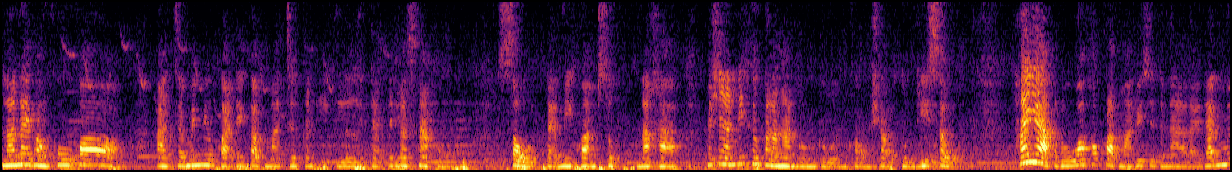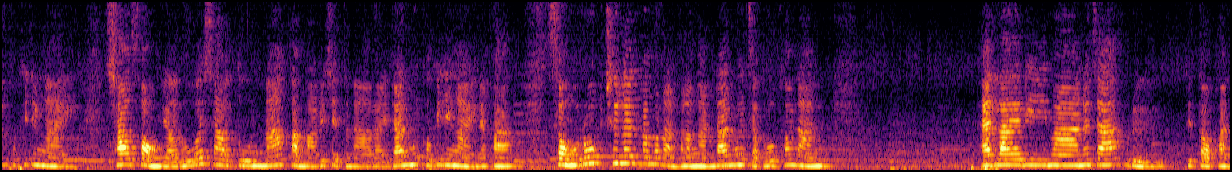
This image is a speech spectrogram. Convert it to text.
แล้วในบางคู่ก็อาจจะไม่มีโอกาสได้กลับมาเจอกันอีกเลย แต่เป็นลักษณะของโสดแต่มีความสุขนะคะ เพราะฉะนั้นนี่คือพลังงานรวมๆของชาวตุลที่โสดถ้าอยากรู้ว่าเขากลับมาด้วยเจตนาอะไรด้านมืดเขาคิดยังไง ชาวสองอยากรู้ว่าชาวตุลนะกลับมาด้วยเจตนาอะไรด้านมืดเขาคิดยังไงนะคะ ส่งรูปชื่อเล่นแม่มดอ่านพลังงานด้านมืดจากรูปเท่านั้น แอดไลน์ดีมานะจ๊ะ หรือติดต่อผ่าน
